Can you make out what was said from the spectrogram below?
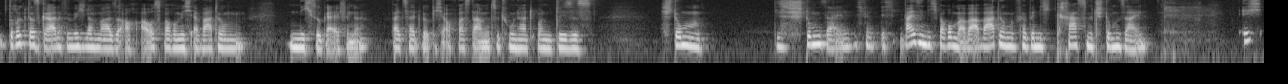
drückt das gerade für mich nochmal so auch aus, warum ich Erwartungen nicht so geil finde. Weil es halt wirklich auch was damit zu tun hat und dieses stumm dieses Stummsein. Ich finde, ich weiß nicht warum, aber Erwartungen verbinde ich krass mit Stummsein. Ich.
